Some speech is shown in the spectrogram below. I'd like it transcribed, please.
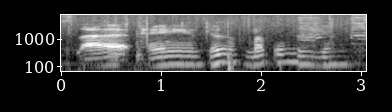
Slide hand up my boy.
